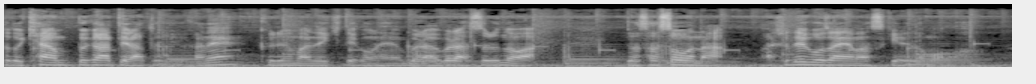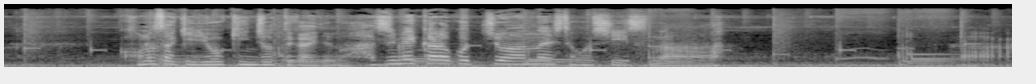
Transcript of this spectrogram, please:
ちょっとキャンプがてらというかね、車で来てこの辺ブラブラするのは良さそうな場所でございますけれども、この先料金所って書いてる、初めからこっちを案内してほしいっすな。あ、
